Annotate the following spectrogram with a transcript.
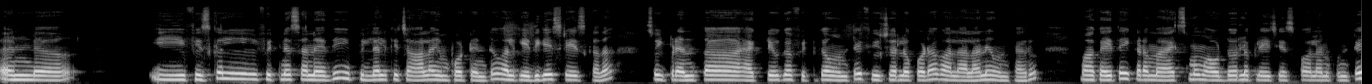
అండ్ ఈ ఫిజికల్ ఫిట్‌నెస్ అనేది పిల్లలకి చాలా ఇంపార్టెంట్. వాళ్ళకి ఎదిగే స్టేజ్ కదా! సో, ఇప్పుడు ఎంత యాక్టివ్‌గా, ఫిట్‌గా ఉంటే ఫ్యూచర్‌లో కూడా వాళ్ళు అలానే ఉంటారు. మాకైతే ఇక్కడ మ్యాక్సిమం అవుట్‌డోర్‌లో ప్లే చేసుకోవాలనుకుంటే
